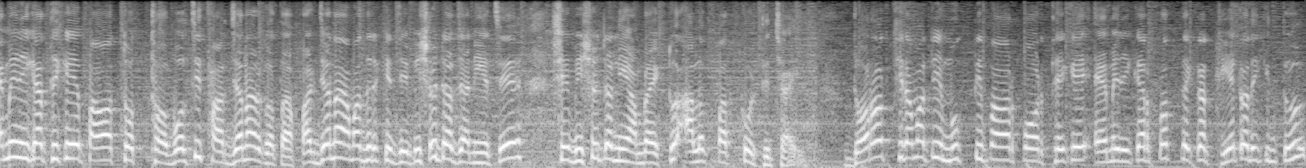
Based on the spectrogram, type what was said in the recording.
আমেরিকা থেকে পাওয়া তথ্য বলছি ফারজানার কথা। ফারজানা আমাদেরকে যে বিষয়টা জানিয়েছে, সে বিষয়টা নিয়ে আমরা একটু আলোকপাত করতে চাই। দরদ সিনেমাটি মুক্তি পাওয়ার পর থেকে আমেরিকার প্রত্যেকটা থিয়েটারে কিন্তু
